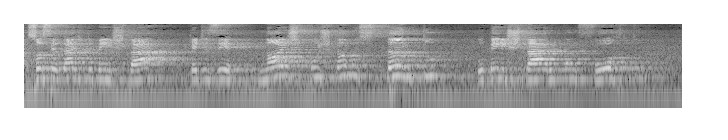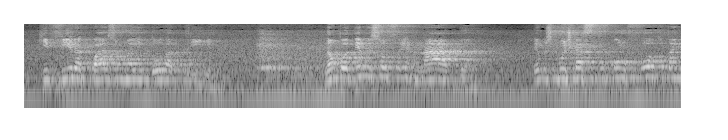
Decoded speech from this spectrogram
A sociedade do bem-estar quer dizer, nós buscamos tanto o bem-estar, o conforto, que vira quase uma idolatria. Não podemos sofrer nada, temos que buscar o conforto está em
